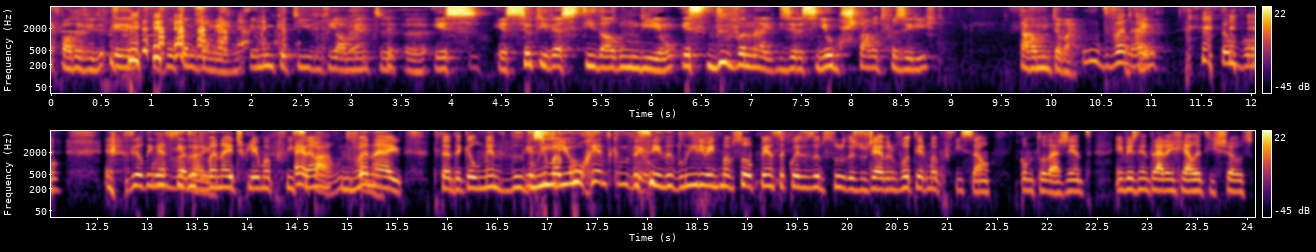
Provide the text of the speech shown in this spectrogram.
É pá, David, é, voltamos ao mesmo. Eu nunca tive realmente ah, esse, esse. Se eu tivesse tido algum dia esse devaneio de dizer assim, eu gostava de fazer isto, estava muito bem. Um devaneio. ok? Tão bom. Se ele tivesse Um tido o devaneio. devaneio de escolher uma profissão, Epá, um devaneio. Portanto, aquele momento de assim uma delírio. corrente que me deu. Sim, de delírio em que uma pessoa pensa coisas absurdas do género: vou ter uma profissão, como toda a gente, em vez de entrar em reality shows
